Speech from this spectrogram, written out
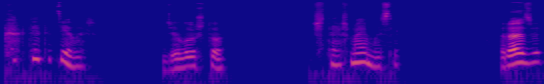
Как ты это делаешь? Делаю что? Читаешь мои мысли. Разве?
